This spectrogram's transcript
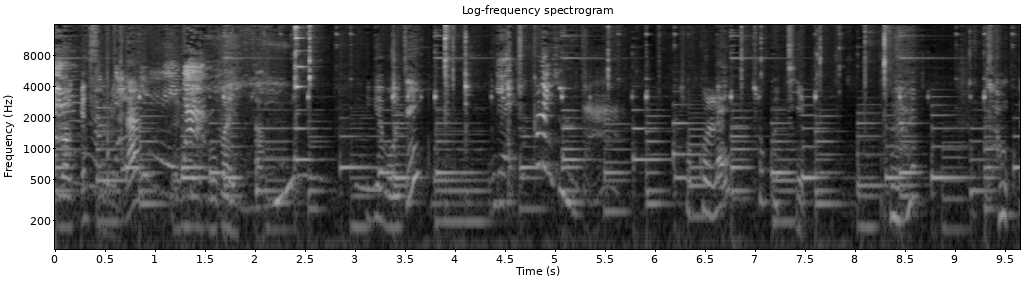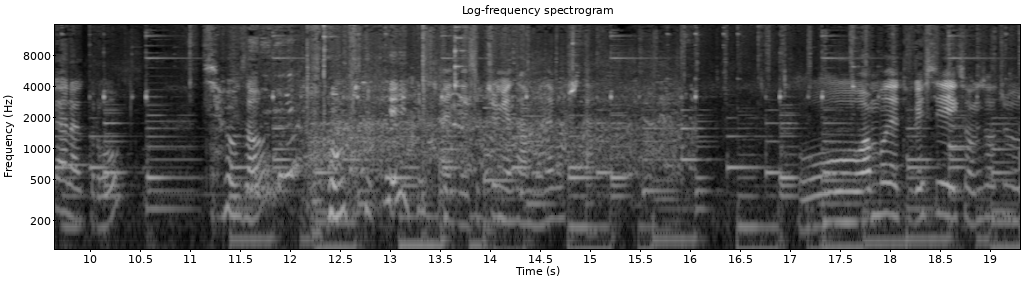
자, 여기 뭐가 있어? 이게 뭐지? 이게 초콜릿입니다. 초콜릿? 초코칩. 젓가락으로 집어서 먹기. 자, 이제 집중해서 한번 해봅시다. 오, 한 번에 두 개씩 전서준.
